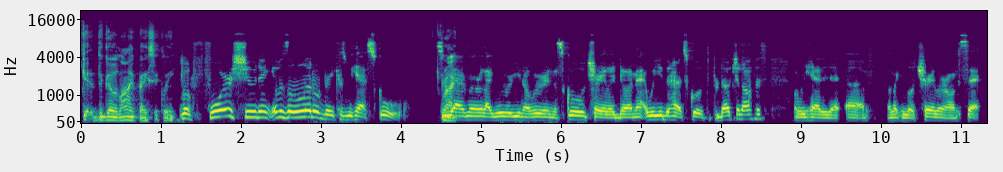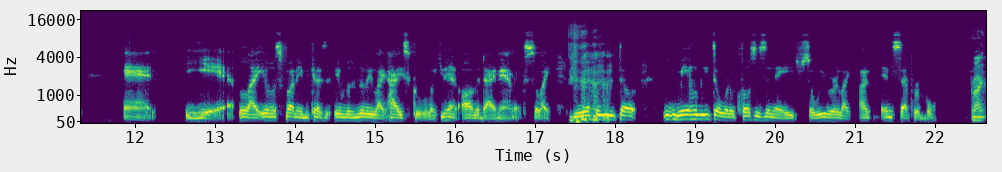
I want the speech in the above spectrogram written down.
get the go live basically? Before shooting, it was a little bit because we had school. So right. yeah, I remember like we were, you know, we were in the school trailer doing that. We either had school at the production office or we had it at uh, like a little trailer on set. And yeah, like it was funny because it was really like high school. Like you had all the dynamics. So like me and Julito, me and Julito were the closest in age, so we were like un- inseparable. Right.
